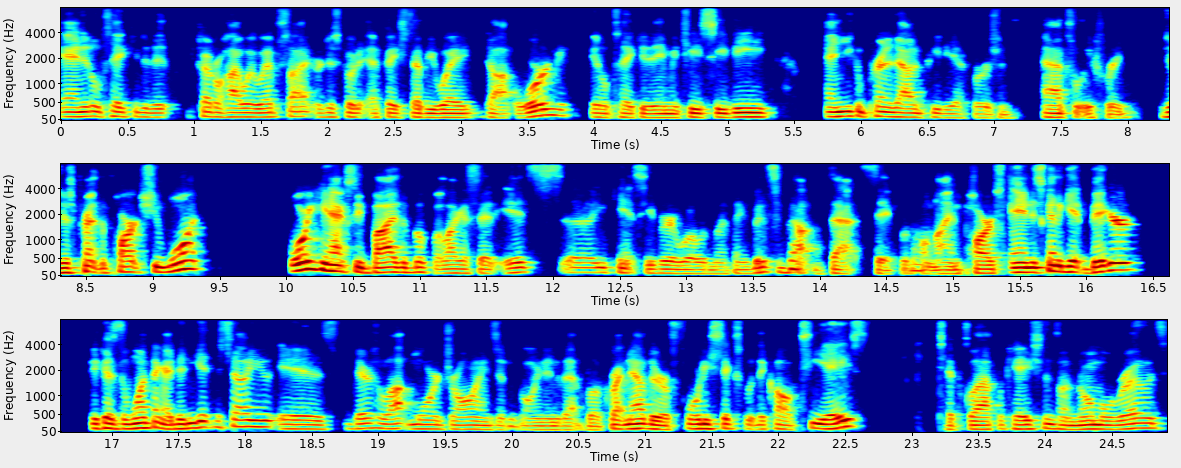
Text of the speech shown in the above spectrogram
and it'll take you to the federal highway website or just go to fhwa.org. It'll take you to MUTCD and you can print it out in PDF version, absolutely free. Just print the parts you want, or you can actually buy the book. But like I said, it's uh, you can't see very well with my thing, but it's about that thick with all nine parts, and it's going to get bigger because the one thing I didn't get to tell you is there's a lot more drawings that are going into that book. Right now, there are 46 what they call TAs, typical applications on normal roads.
